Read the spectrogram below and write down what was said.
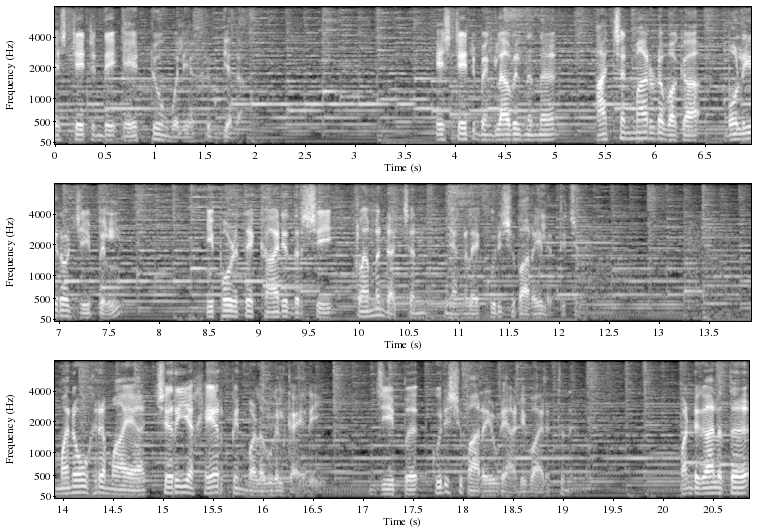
എസ്റ്റേറ്റിന്റെ ഏറ്റവും വലിയ ഹൃദ്യത എസ്റ്റേറ്റ് ബംഗ്ലാവിൽ നിന്ന് അച്ഛന്മാരുടെ വക ബൊളീറോ ജീപ്പിൽ ഇപ്പോഴത്തെ കാര്യദർശി ക്ലമന്റ് അച്ഛൻ ഞങ്ങളെ കുരിശുപാറയിൽ എത്തിച്ചു. മനോഹരമായ ചെറിയ ഹെയർ പിൻ വളവുകൾ കയറി ജീപ്പ് കുരിശുപാറയുടെ അടിവാരത്ത് നിന്നു. പണ്ടുകാലത്ത്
